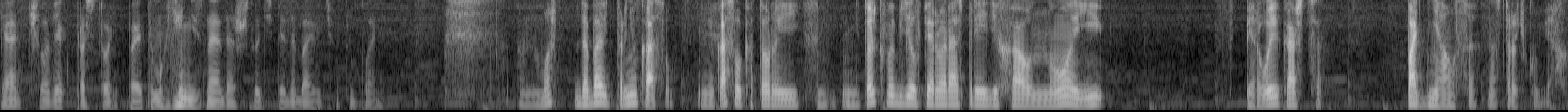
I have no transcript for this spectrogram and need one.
Я человек простой, поэтому я не знаю даже, что тебе добавить в этом плане. Можешь добавить про Ньюкасл? Ньюкасл, который не только победил в первый раз при Эдди Хау, но и впервые, кажется, поднялся на строчку вверх.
